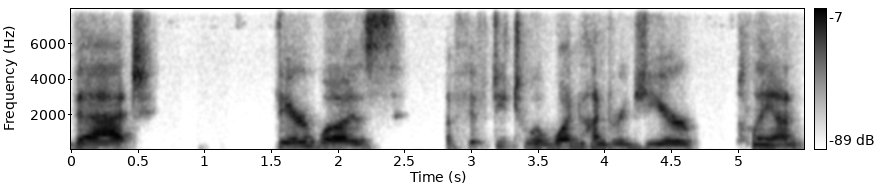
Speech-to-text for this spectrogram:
that there was a 50 to a 100 year plan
